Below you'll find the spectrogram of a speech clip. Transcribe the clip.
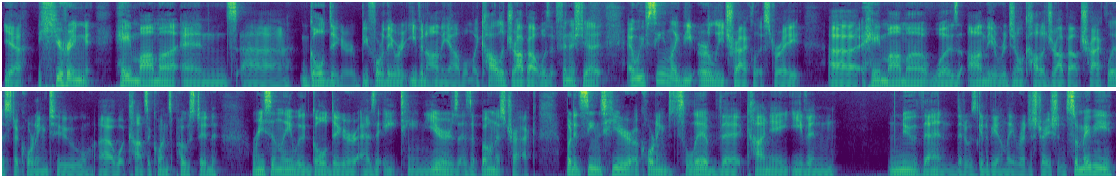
yeah, hearing Hey Mama and uh, Gold Digger before they were even on the album. Like College Dropout wasn't finished yet. And we've seen like the early track list, right? Uh, Hey Mama was on the original College Dropout track list, according to uh, what Consequence posted recently, with Gold Digger as 18 years as a bonus track. But it seems here, according to Talib, that Kanye even knew then that it was going to be on late registration. So maybe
